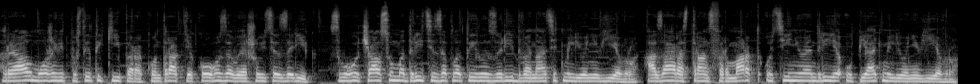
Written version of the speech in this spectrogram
Реал може відпустити кіпера, контракт якого завершується за рік. Свого часу мадридці заплатили зорі 12 мільйонів євро. А зараз трансфермаркт оцінює Андрія у 5 мільйонів євро.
